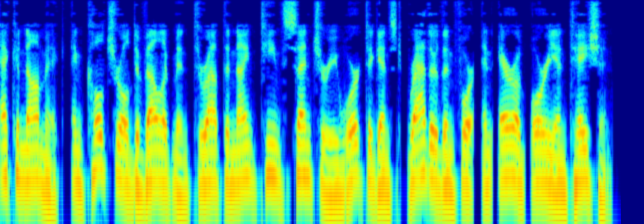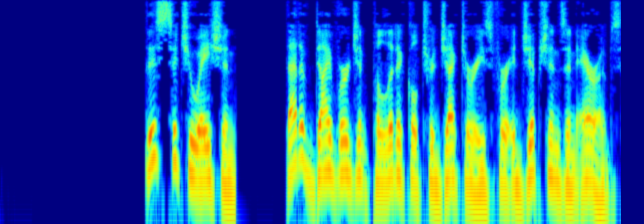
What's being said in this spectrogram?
economic, and cultural development throughout the 19th century worked against, rather than for, an Arab orientation. This situation, that of divergent political trajectories for Egyptians and Arabs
